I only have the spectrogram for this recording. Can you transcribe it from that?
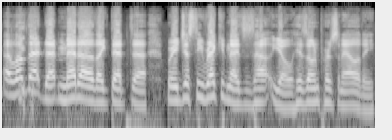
I love that that meta like that uh, where he just he recognizes how you know his own personality.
